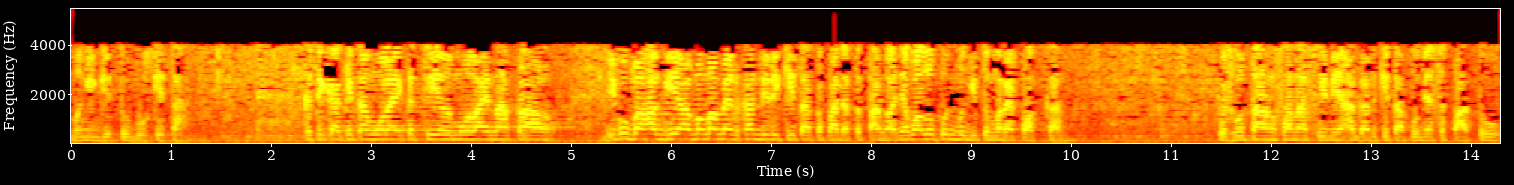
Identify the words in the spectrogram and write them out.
menggigit tubuh kita. Ketika kita mulai kecil, mulai nakal, Ibu bahagia memamerkan diri kita kepada tetangganya walaupun begitu merepotkan. Berhutang sana sini agar kita punya sepatu,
